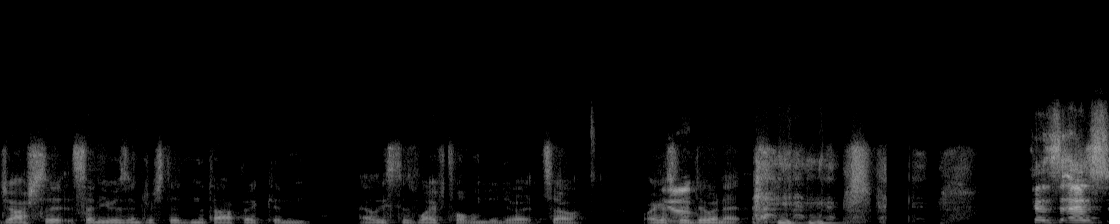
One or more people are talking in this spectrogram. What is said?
Josh said he was interested in the topic, and at least his wife told him to do it. So I guess Yeah. we're doing it. Because as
